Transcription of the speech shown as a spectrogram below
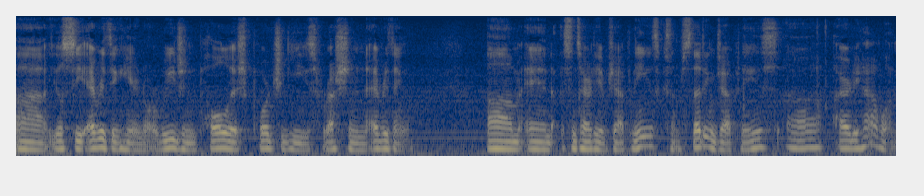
Uh, you'll see everything here: Norwegian, Polish, Portuguese, Russian, everything. Um, and since I already have Japanese, because I'm studying Japanese, uh, I already have one.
